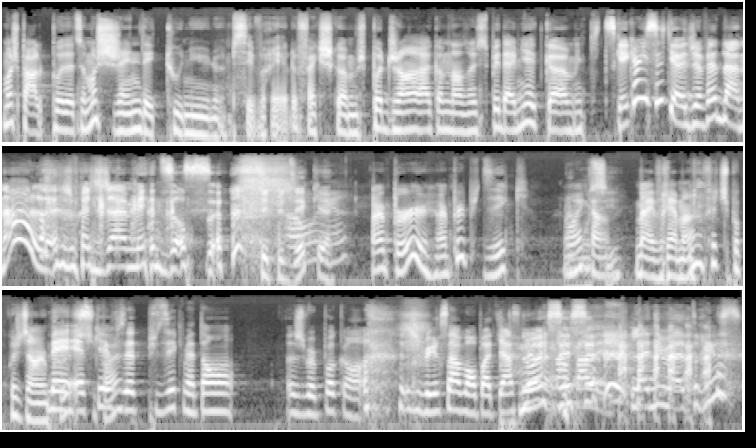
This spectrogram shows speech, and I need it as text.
Moi, je parle pas de ça. Moi, je suis gênée d'être tout nu, là. Puis c'est vrai, là. Fait que je suis comme, je suis pas de genre à, comme dans un souper d'amis, être comme, c'est quelqu'un ici qui a déjà fait de l'anal? je vais jamais dire ça. C'est pudique? Ah ouais? Un peu, un peu pudique. Ouais, Ouais, moi quand aussi. Mais vraiment, en fait, je sais pas pourquoi je dis un Mais peu. est-ce super. que vous êtes pudique, mettons, je veux pas qu'on. je vire ça à mon podcast. là, Ouais, c'est ça, l'animatrice.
